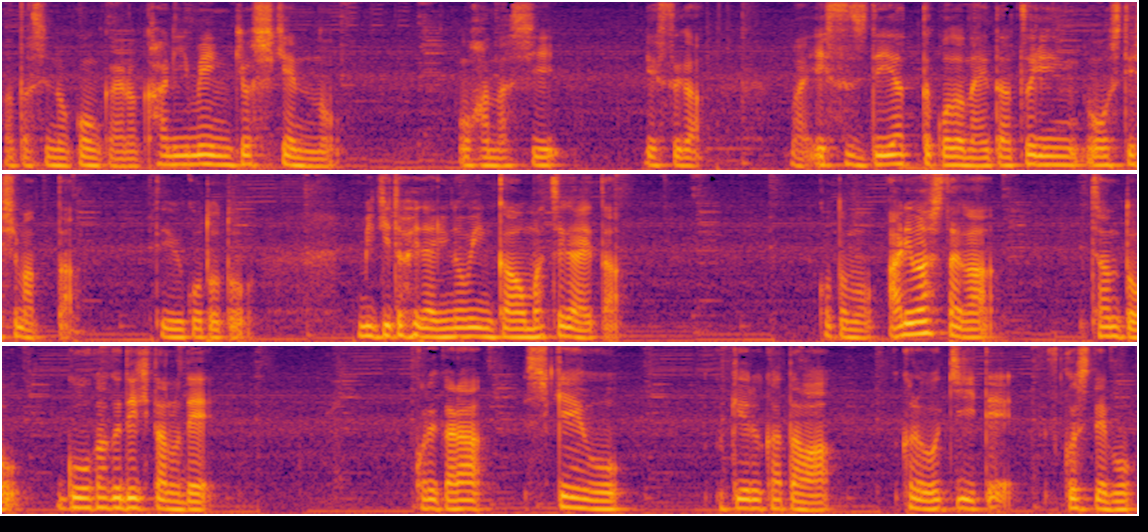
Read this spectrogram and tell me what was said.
私の今回の仮免許試験のお話ですが。まあ、S 字でやったことない脱輪をしてしまったっていうことと右と左のウインカーを間違えたこともありましたがちゃんと合格できたのでこれから試験を受ける方はこれを聞いて少しでも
